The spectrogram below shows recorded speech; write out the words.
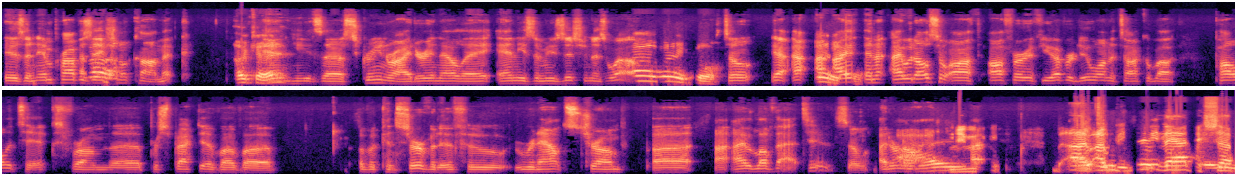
is an improvisational comic, Okay. and he's a screenwriter in LA, and he's a musician as well. Oh, very cool. So yeah, I, Very I, I cool. and I would also off, offer if you ever do want to talk about politics from the perspective of a of a conservative who renounced Trump. Uh, I, I love that too. So I don't know. I, Maybe. I, I would say that, except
